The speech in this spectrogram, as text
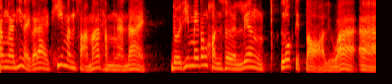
ทำงานที่ไหนก็ได้ ที่มันสามารถทำงานได้ โดยที่ไม่ต้องคอนเซิร์นเรื่องโรคติดต่อหรือว่าอ่า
